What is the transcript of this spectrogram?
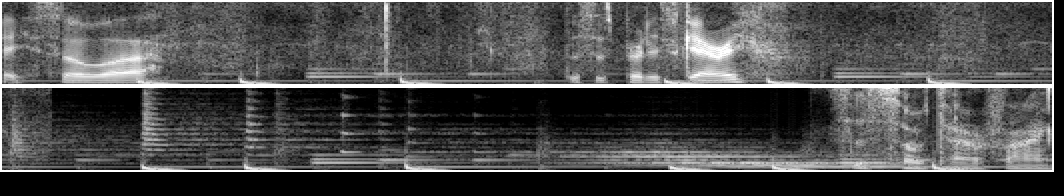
Hey, so uh, this is pretty scary. This is so terrifying.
